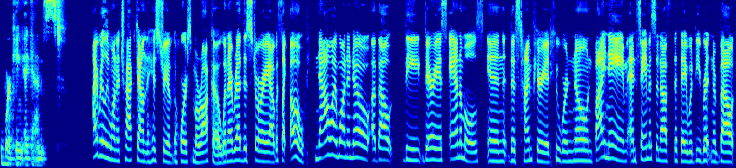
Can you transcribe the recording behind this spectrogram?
working against. I really want to track down the history of the horse Morocco. When I read this story, I was like, oh, now I want to know about the various animals in this time period who were known by name and famous enough that they would be written about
